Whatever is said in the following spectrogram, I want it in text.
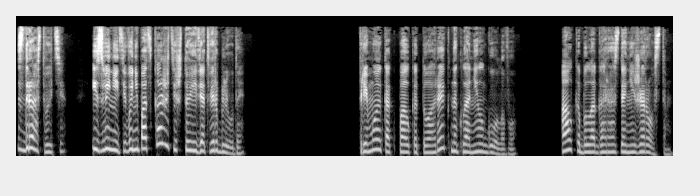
«Здравствуйте. Извините, вы не подскажете, что едят верблюды?» Прямой, как палка Туарек, наклонил голову. Алка была гораздо ниже ростом.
